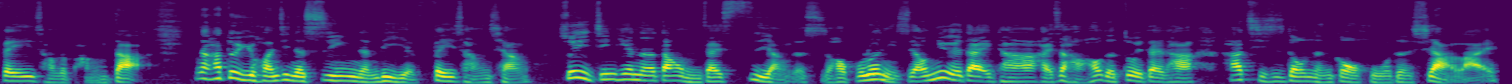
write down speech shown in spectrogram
非常的庞大。那它对于环境的适应能力也非常强。所以今天呢，当我们在饲养的时候，不论你是要虐待它，还是好好的对待它，它其实都能够活得下来。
